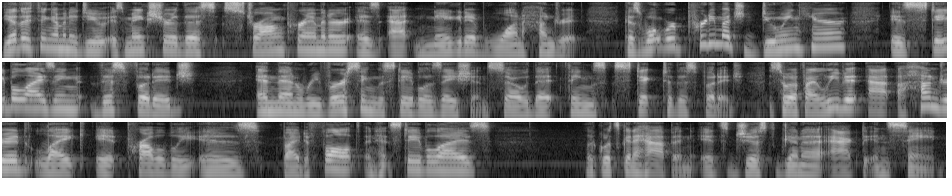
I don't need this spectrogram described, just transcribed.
The other thing I'm gonna do is make sure this strong parameter is at negative 100, because what we're pretty much doing here is stabilizing this footage and then reversing the stabilization so that things stick to this footage. So if I leave it at 100 like it probably is by default and hit stabilize, look what's gonna happen. It's just gonna act insane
